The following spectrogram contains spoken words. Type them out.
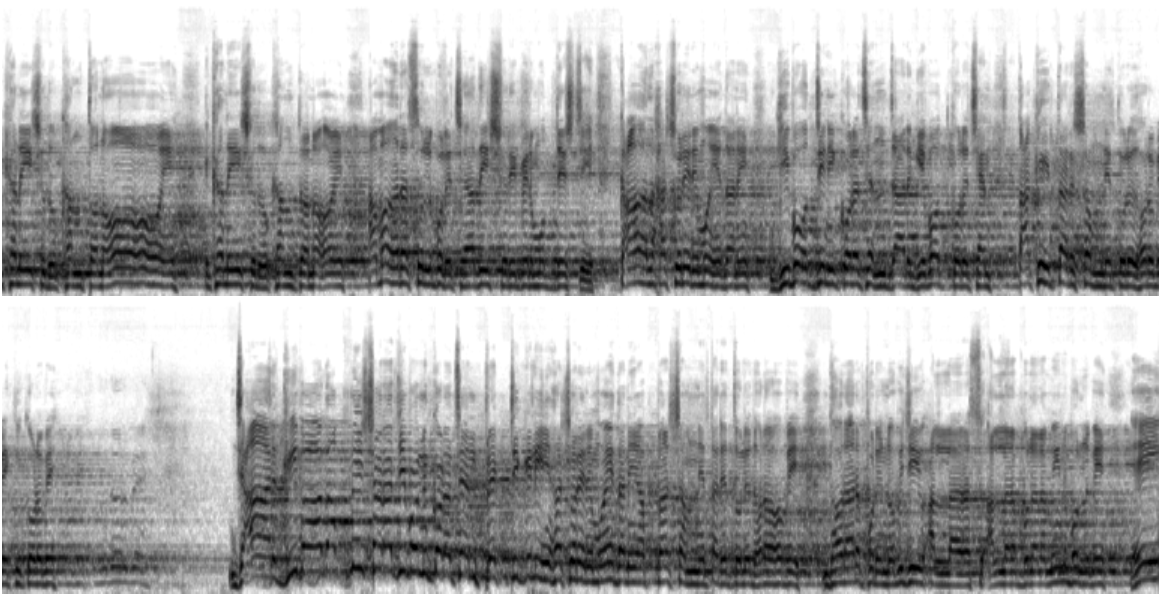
এখানেই শুধু ক্ষান্ত নয়, এখানেই শুধু ক্ষান্ত নয়। আমার রাসূল বলেছে আদিস শরীফের মধ্যে এসছে, কাল হাসরের ময়দানে গিবত যিনি করেছেন, যার গিবত করেছেন তাকে তার সামনে তুলে ধরবে, কি করবে? যার গিবাদ আপনি সারা জীবন করেছেন প্র্যাকটিক্যালি হাসরের ময়দানে আপনার সামনে তারে তুলে ধরা হবে। ধরার পরে নবীজি আল্লাহ আল্লাহ রাব্বুল আলামিন বলবে, এই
